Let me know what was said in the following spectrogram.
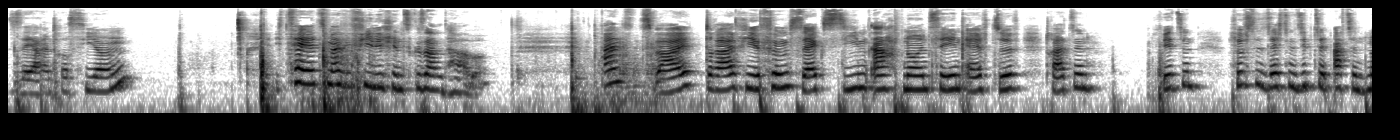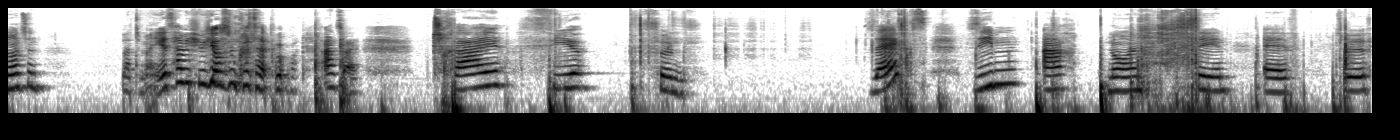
sehr interessieren. Ich zähle jetzt mal, wie viele ich insgesamt habe. 1, 2, 3, 4, 5, 6, 7, 8, 9, 10, 11, 12, 13, 14, 15, 16, 17, 18, 19. Warte mal, jetzt habe ich mich aus dem Konzept gebracht. 1, 2, 3, 4, 5. 6, 7, 8, 9, 10, 11, 12,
